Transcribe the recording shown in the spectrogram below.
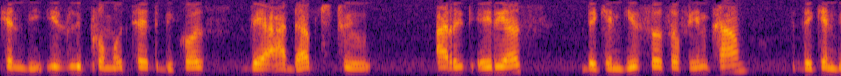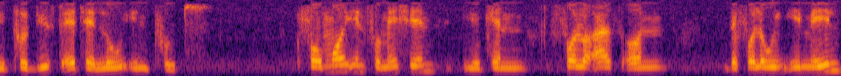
can be easily promoted because they are adapt to arid areas. They can give source of income. They can be produced at a low input. For more information, you can follow us on the following email,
